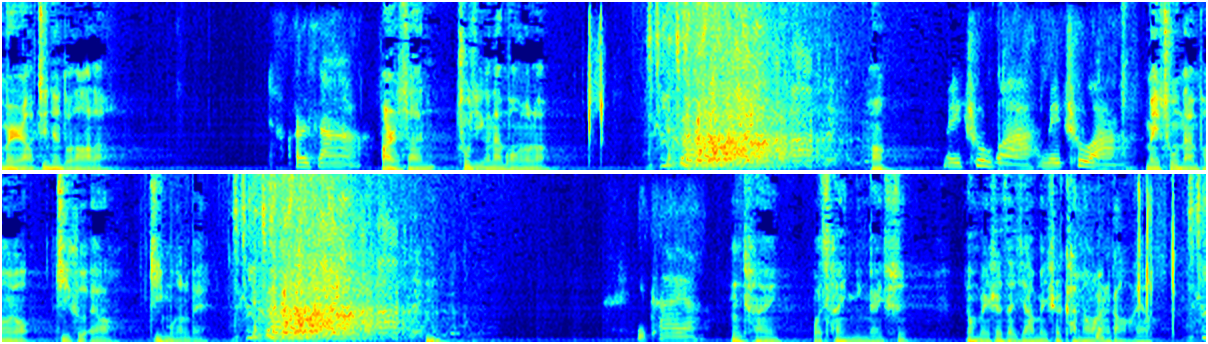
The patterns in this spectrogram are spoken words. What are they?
老妹儿啊，今年多大了？二十三啊，二十三，处几个男朋友了？啊，没处过啊，没处啊。没处男朋友，饥渴呀，寂寞了呗。你猜呀？你猜，我猜你应该是，要没事在家没事看那玩意儿干啥呀？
